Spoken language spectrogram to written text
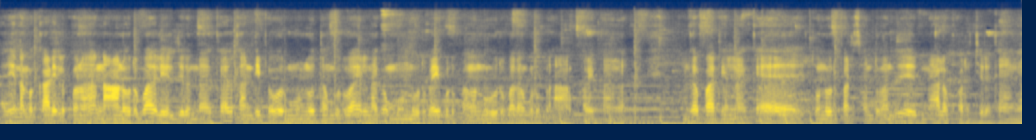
அதே நம்ம கடையில் போனால் நானூறுரூபா அதில் எழுதியிருந்தாக்கா அது கண்டிப்பாக ஒரு முந்நூற்றம்பது ரூபா இல்லைனாக்கா முந்நூறுரூபாய் கொடுப்பாங்க. நூறுரூபா தான் கொடுப்பா குறைப்பாங்க. இங்கே பார்த்தீங்கன்னாக்கா தொண்ணூறு பர்சன்ட் வந்து மேலே குறைச்சிருக்காங்க.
